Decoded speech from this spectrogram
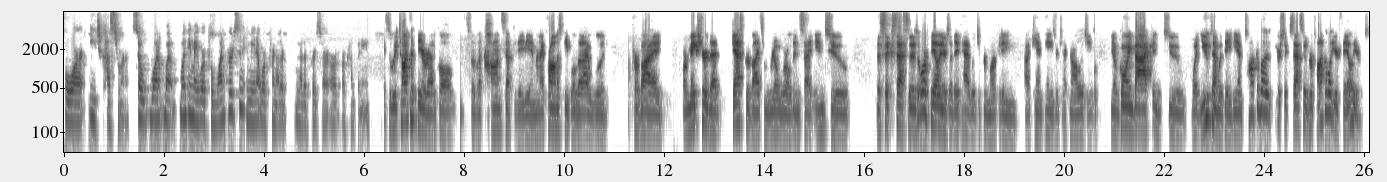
for each customer. So one, one thing may work for one person it may not work for another another person or, or, company. So we talked the theoretical sort of the concept of abm and i promised people that i would provide or make sure that guests provide some real world insight into the successes or failures that they've had with different marketing uh, campaigns or technologies. You know, going back into what you've done with ABM, talk about your successes or talk about your failures.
